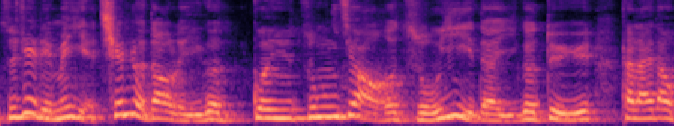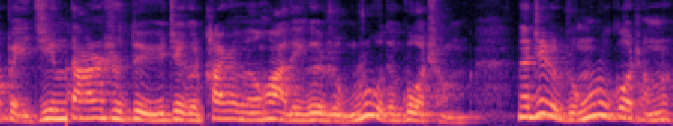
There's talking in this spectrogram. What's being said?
所以这里面也牵扯到了一个关于宗教和族裔的一个对于。于他来到北京，当然是对于这个汉人文化的一个融入的过程。那这个融入过程，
